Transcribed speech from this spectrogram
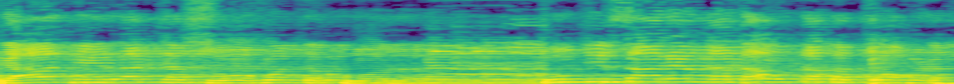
त्या दिराच्या सोबत पोर. तुझी साऱ्यांना धावतात थोबड.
